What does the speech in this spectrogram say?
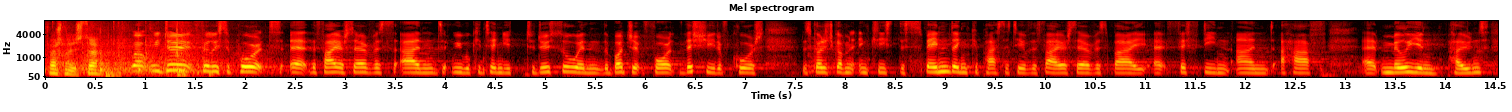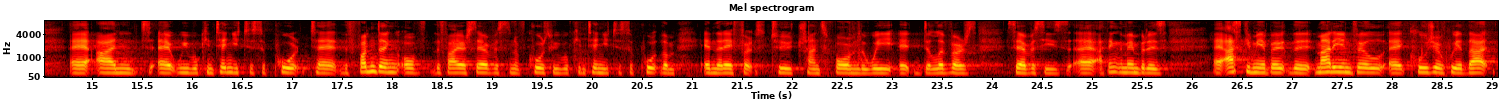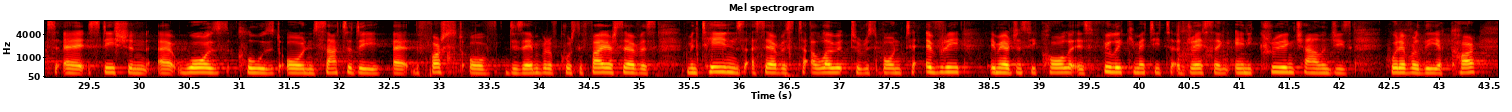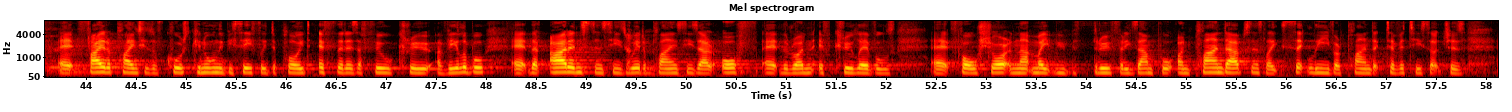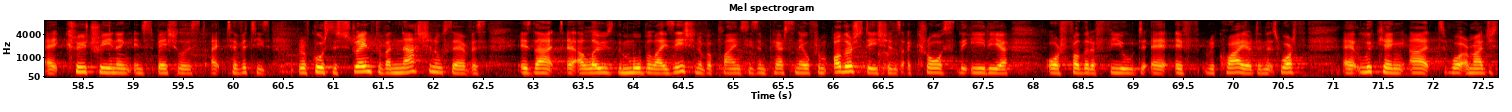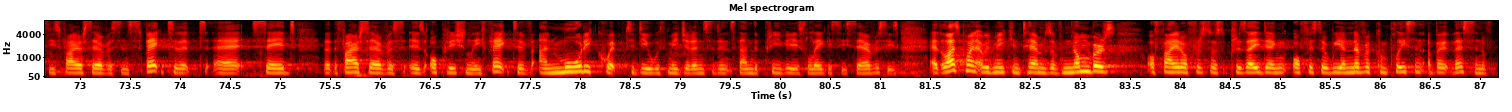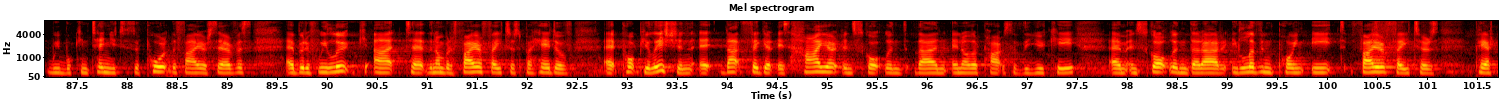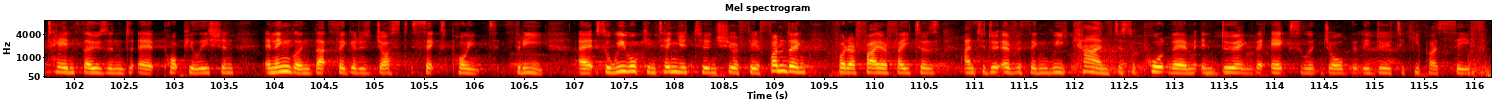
First Minister. Well, we do fully support uh, the fire service and we will continue to do so in the budget for this year, of course. The Scottish Government increased the spending capacity of the fire service by uh, 15 and a half uh, million pounds uh, and uh, we will continue to support uh, the funding of the fire service and of course we will continue to support them in their efforts to transform the way it delivers services. Uh, I think the member is uh, uh, asking me about the Marionville uh, closure where that uh, station uh, was closed on Saturday uh, the 1st of December. Of course, the fire service maintains a service to allow it to respond to every emergency call. It is fully committed to addressing any crewing challenges wherever they occur. Uh, fire appliances, of course, can only be safely deployed if there is a full crew available. Uh, there are instances where appliances are off uh, the run if crew levels uh, fall short and that might be through for example unplanned absence like sick leave or planned activities such as uh, crew training in specialist activities but of course the strength of a national service is that it allows the mobilisation of appliances and personnel from other stations across the area or further afield uh, if required and it's worth uh, looking at what Her Majesty's Fire Service Inspectorate uh, said that the fire service is operationally effective and more equipped to deal with major incidents than the previous legacy services. Uh, the last point I would make in terms of numbers of fire officers presiding officer, we are never complacent about this and we will continue to support the fire service. Uh, but if we look at uh, the number of firefighters per head of uh, population, it, that figure is higher in Scotland than in other parts of the UK. Um, in Scotland, there are 11.8 firefighters per 10,000 uh, population. In England, that figure is just 6.3. Uh, so we will continue to ensure fair funding for our firefighters and to do everything we can to support them in doing the excellent job that they do to keep us safe.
